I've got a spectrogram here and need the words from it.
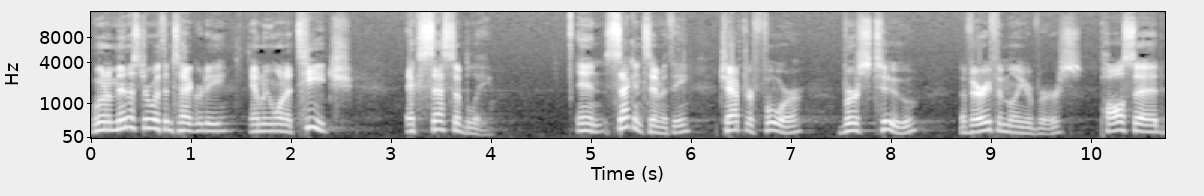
We want to minister with integrity and we want to teach accessibly. In 2 Timothy chapter 4, verse 2, a very familiar verse, Paul said,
